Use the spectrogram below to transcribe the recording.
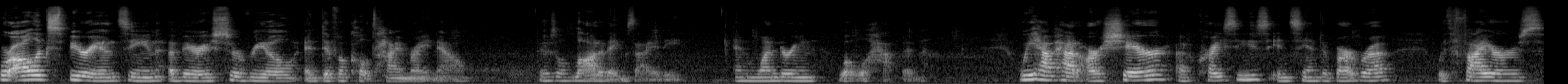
We're all experiencing a very surreal and difficult time right now. There's a lot of anxiety and wondering what will happen. We have had our share of crises in Santa Barbara with fires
